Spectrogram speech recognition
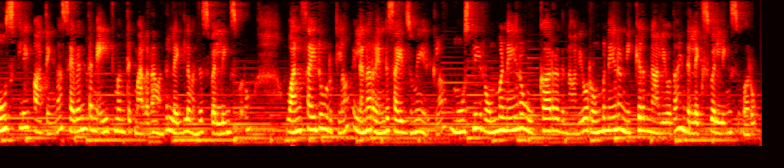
mostly பார்த்தீங்கன்னா செவன்த் அண்ட் எயித் மந்த்துக்கு மேலே தான் வந்து லெக்கில் வந்து ஸ்வெல்லிங்ஸ் வரும். ஒன் சைடும் இருக்கலாம் இல்லைனா ரெண்டு சைட்ஸுமே இருக்கலாம். மோஸ்ட்லி ரொம்ப நேரம் உட்கார்றதுனாலையோ ரொம்ப நேரம் நிற்கிறதுனாலையோ தான் இந்த லெக் ஸ்வெல்லிங்ஸ் வரும்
